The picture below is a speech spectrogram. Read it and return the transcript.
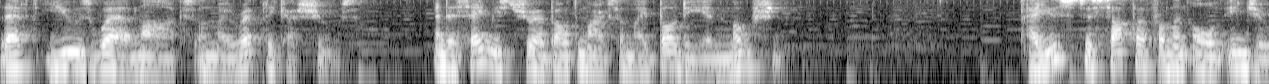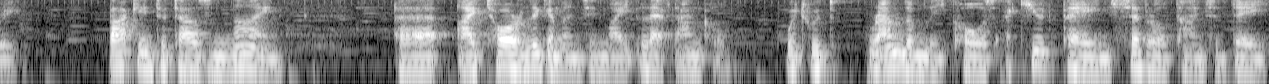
left use wear marks on my replica shoes, and the same is true about marks on my body and motion. I used to suffer from an old injury. Back in 2009, uh, I tore ligaments in my left ankle, which would randomly cause acute pain several times a day.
